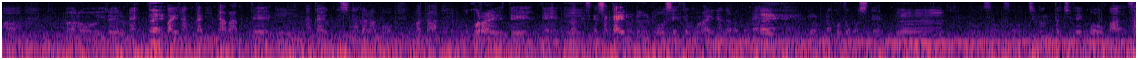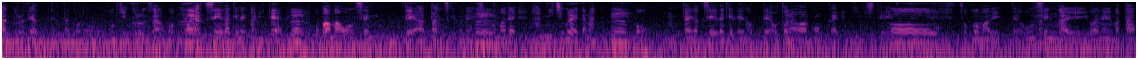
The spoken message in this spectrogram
まああのいろいろねはい。先輩なんかに習って、ん。仲良くしながらもまた怒られてね、うん。なんですか社会のルールを教えてもらいながらもね、はいなこともして。うーん。そうそう自分たちでこう、まあ、サークルでやってたこの大きいクルーザーも、はい。学生だけで借りて、うん。小浜温泉であったんですけどね、うん。そこまで半日ぐらいかな、うん。もう、うん大学生だけで乗って大人は今回抜きにして、そこまで行って温泉街はねまた、うん。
